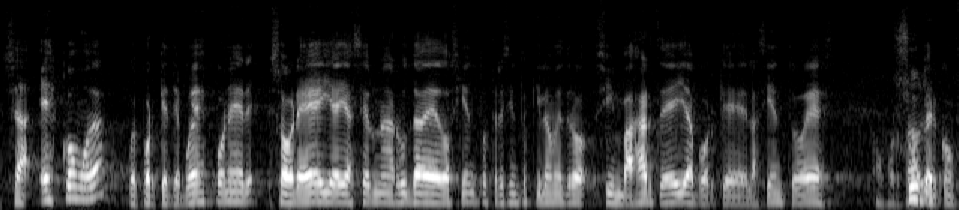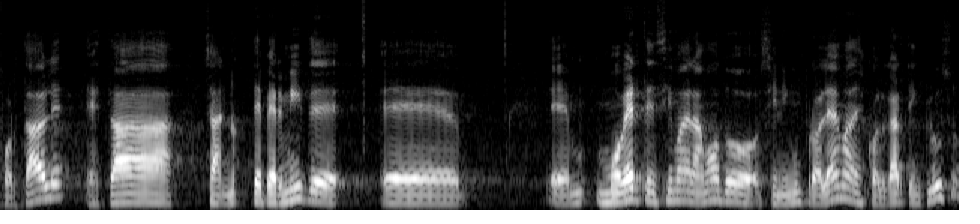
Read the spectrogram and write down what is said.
o sea, es cómoda, pues porque te puedes poner sobre ella y hacer una ruta de 200, 300 kilómetros sin bajarte de ella porque el asiento es súper confortable, está, o sea, te permite eh, eh, moverte encima de la moto sin ningún problema, descolgarte incluso,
